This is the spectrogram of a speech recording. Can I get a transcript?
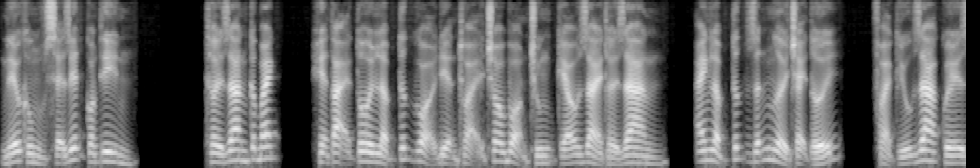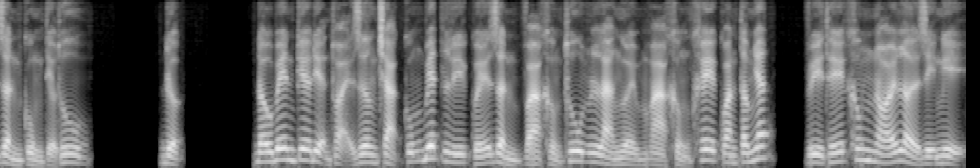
nếu không sẽ giết con tin. Thời gian cấp bách, hiện tại tôi lập tức gọi điện thoại cho bọn chúng kéo dài thời gian, anh lập tức dẫn người chạy tới, phải cứu ra Quế Dần cùng Tiểu Thu. Được. Đầu bên kia điện thoại Dương Trạc cũng biết Lý Quế Dần và Khổng Thu là người mà Khổng Khê quan tâm nhất, vì thế không nói lời dị nghị,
